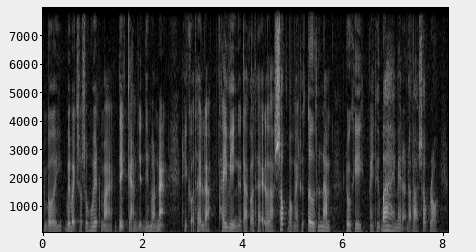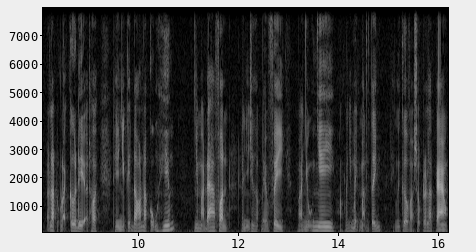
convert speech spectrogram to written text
với với bệnh sốt xuất huyết mà nhạy cảm diễn tiến vào nặng thì có thể là thay vì người ta có thể là sốc vào ngày thứ tư thứ năm đôi khi ngày thứ ba em bé đã đã vào sốc rồi đó là thuộc loại cơ địa thôi thì những cái đó là cũng hiếm. Nhưng mà đa phần là những trường hợp béo phì và nhũ nhi hoặc là những bệnh mãn tính thì nguy cơ vào sốc rất là cao.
